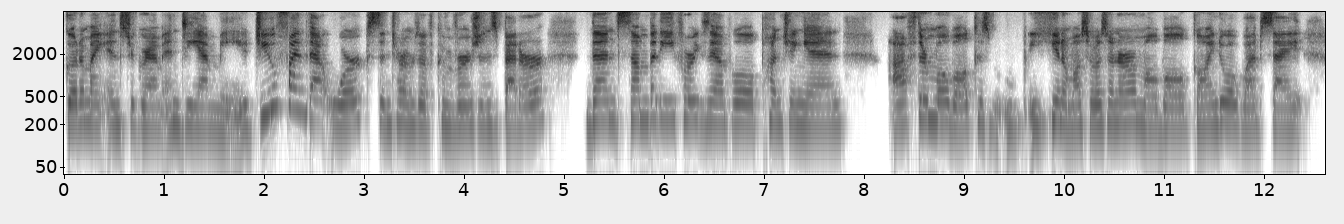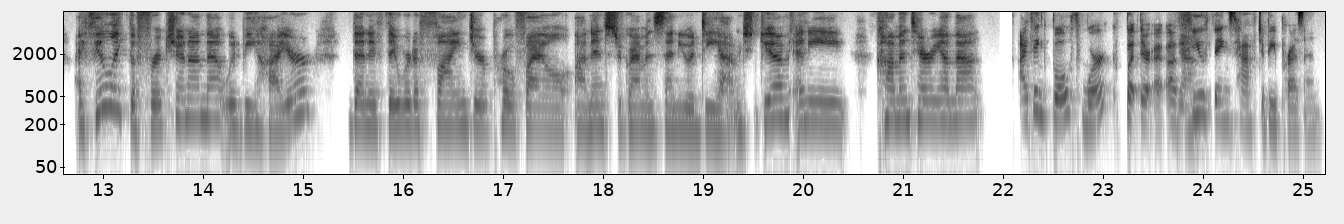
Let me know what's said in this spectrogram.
go to my Instagram and DM me, do you find that works in terms of conversions better than somebody, for example, punching in off their mobile because you know most of us are on our mobile going to a website i feel like the friction on that would be higher than if they were to find your profile on instagram and send you a dm do you have any commentary on that I think both work, but there are a yeah. few things have to be present.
